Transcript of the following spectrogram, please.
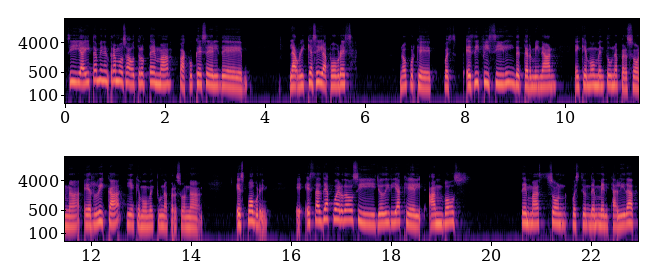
Sí, ahí también entramos a otro tema, Paco, que es el de la riqueza y la pobreza, ¿no? Porque pues es difícil determinar en qué momento una persona es rica y en qué momento una persona es pobre. E, ¿Estás de acuerdo si yo diría que ambos temas son cuestión de mentalidad?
